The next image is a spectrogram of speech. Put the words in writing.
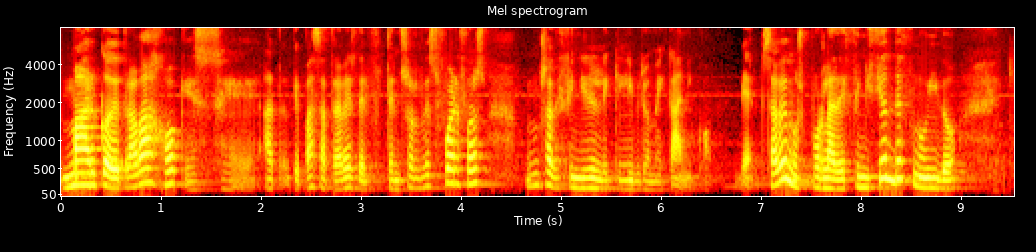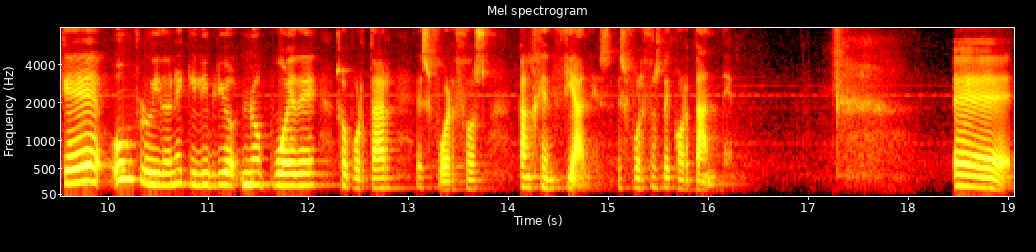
marco de trabajo, que, eh, que pasa a través del tensor de esfuerzos, vamos a definir el equilibrio mecánico. Bien, sabemos por la definición de fluido que un fluido en equilibrio no puede soportar esfuerzos tangenciales, esfuerzos de cortante. Eh,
